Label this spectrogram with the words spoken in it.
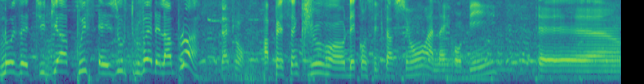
nos étudiants puissent un jour trouver de l'emploi. D'accord. Après cinq jours de consultation à Nairobi, euh,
